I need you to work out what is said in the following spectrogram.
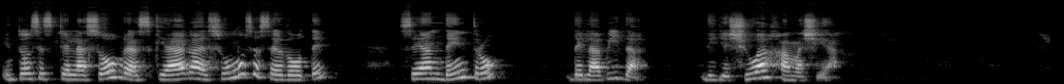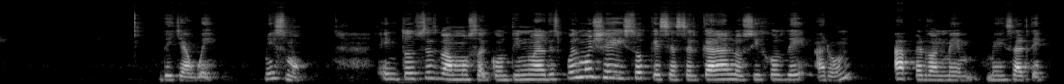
Entonces, que las obras que haga el sumo sacerdote sean dentro de la vida de Yeshua HaMashiach, de Yahweh mismo. Entonces vamos a continuar. Después Moshe hizo que se acercaran los hijos de Aarón. Ah, perdón, me, me salté.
